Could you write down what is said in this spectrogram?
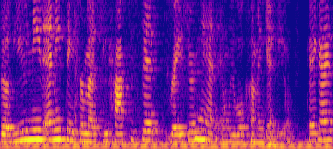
So if you need anything from us, you have to sit, raise your hand, and we will come and get you. Okay, guys?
